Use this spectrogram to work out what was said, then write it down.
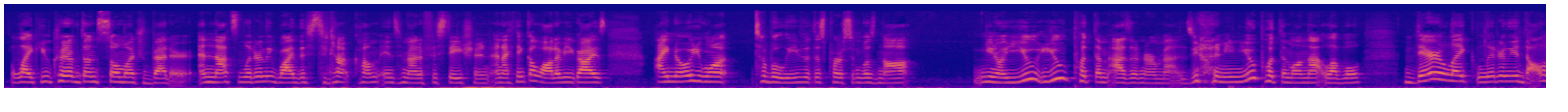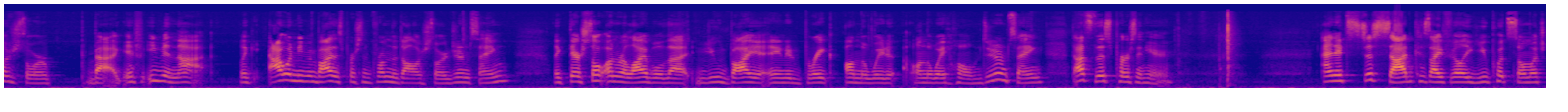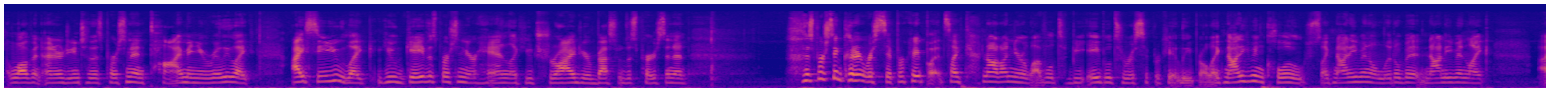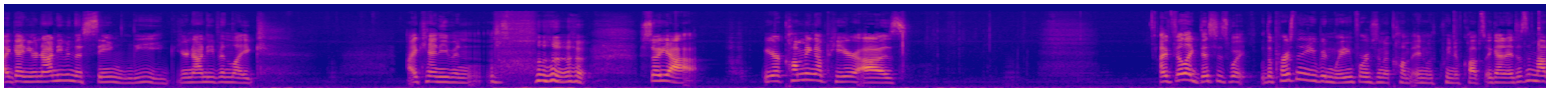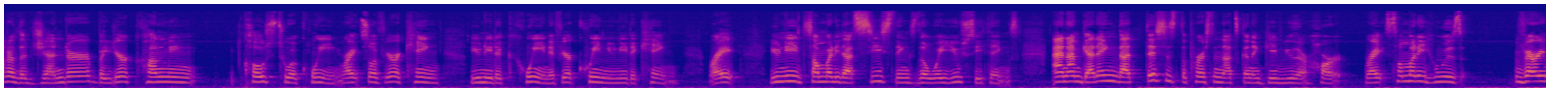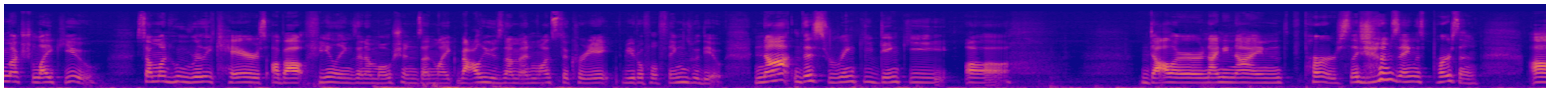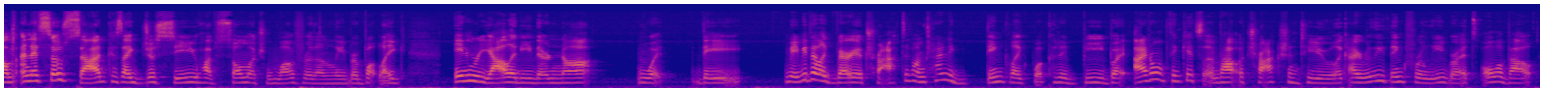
Like you could have done so much better, and that's literally why this did not come into manifestation. And I think a lot of you guys, I know you want to believe that this person was not you know, you you put them as an Hermes. You know what I mean? You put them on that level they're like literally a dollar store bag, if even that. Like I wouldn't even buy this person from the dollar store. Do you know what I'm saying? Like they're so unreliable that you buy it and it'd break on the way to on the way home. Do you know what I'm saying? That's this person here. And it's just sad because I feel like you put so much love and energy into this person and time, and you really like. I see you like you gave this person your hand, like you tried your best with this person, and this person couldn't reciprocate, but it's like they're not on your level to be able to reciprocate Libra. Like not even close, like not even a little bit, not even like again, you're not even the same league. You're not even like I can't even So yeah, you're coming up here as I feel like this is what the person that you've been waiting for is going to come in with Queen of Cups. Again, it doesn't matter the gender, but you're coming close to a queen, right? So if you're a king, you need a queen. If you're a queen, you need a king right? You need somebody that sees things the way you see things. And I'm getting that this is the person that's going to give you their heart, right? Somebody who is very much like you. Someone who really cares about feelings and emotions and like values them and wants to create beautiful things with you. Not this rinky dinky uh dollar 99 purse. Like you know what I'm saying? This person. Um, and it's so sad because I just see you have so much love for them, Libra, but like in reality, they're not what they maybe they're like very attractive. I'm trying to think like what could it be, but I don't think it's about attraction to you. Like I really think for Libra, it's all about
